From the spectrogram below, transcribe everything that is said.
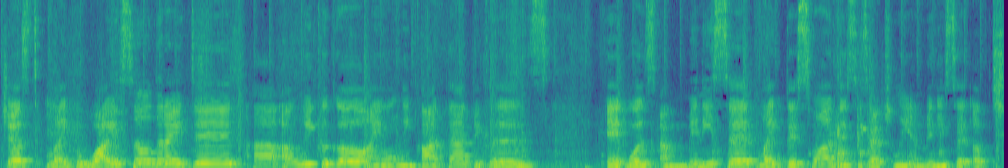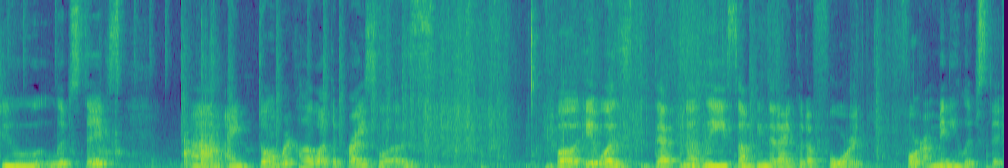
Just like the YSL that I did uh, a week ago, I only got that because it was a mini set like this one. This is actually a mini set of two lipsticks. Um, I don't recall what the price was, but it was definitely something that I could afford for a mini lipstick.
